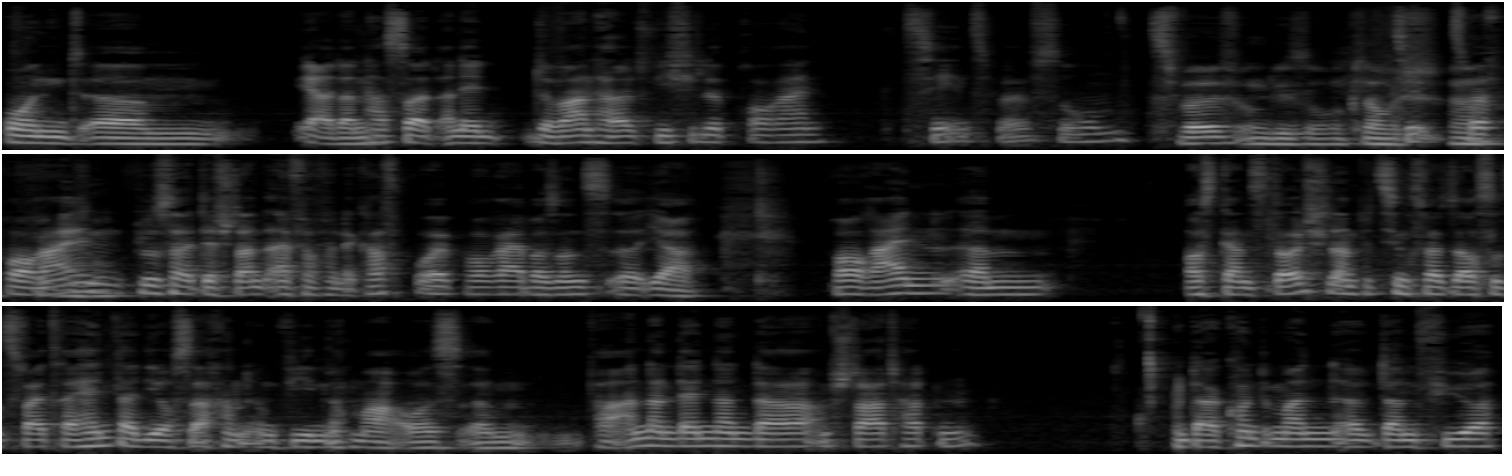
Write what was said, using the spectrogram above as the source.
Und ähm, ja, dann hast du halt an den, da waren halt wie viele Brauereien? Zehn, zwölf so rum? Zwölf irgendwie so, glaube ich. Zehn, ja, zwölf Brauereien, irgendwie plus halt der Stand einfach von der Kraftbräu-Brauerei, aber sonst, äh, ja, Brauereien ähm, aus ganz Deutschland, beziehungsweise auch so zwei, drei Händler, die auch Sachen irgendwie nochmal aus ähm, ein paar anderen Ländern da am Start hatten. Und da konnte man äh, dann für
